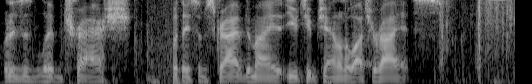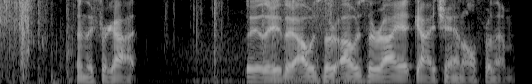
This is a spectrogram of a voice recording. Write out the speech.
What is this lib trash? But they subscribed to my YouTube channel to watch riots, and they forgot. They, they, they I was the I was the riot guy channel for them.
